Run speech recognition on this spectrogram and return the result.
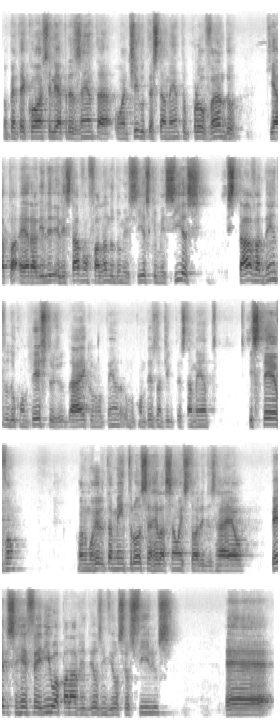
no Pentecoste, ele apresenta o Antigo Testamento provando que era ali eles estavam falando do Messias, que o Messias estava dentro do contexto judaico, no contexto do Antigo Testamento. Estevão, quando morreu, também trouxe a relação à história de Israel. Pedro se referiu à palavra de Deus, enviou seus filhos. É,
